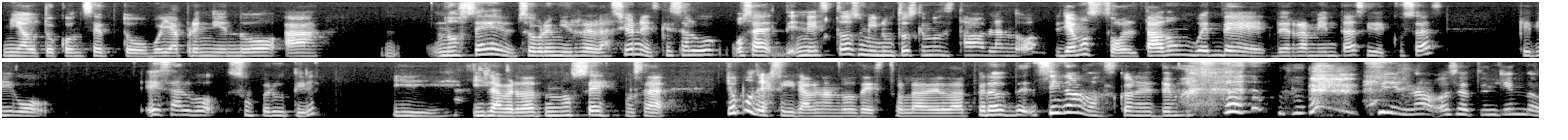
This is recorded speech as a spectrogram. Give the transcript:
mi autoconcepto, voy aprendiendo a, no sé, sobre mis relaciones, que es algo, o sea, en estos minutos que hemos estado hablando, ya hemos soltado un buen de, herramientas y de cosas que digo, es algo súper útil y, y la verdad no sé, o sea, yo podría seguir hablando de esto, la verdad, pero sigamos con el tema. sí, no, o sea, te entiendo.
